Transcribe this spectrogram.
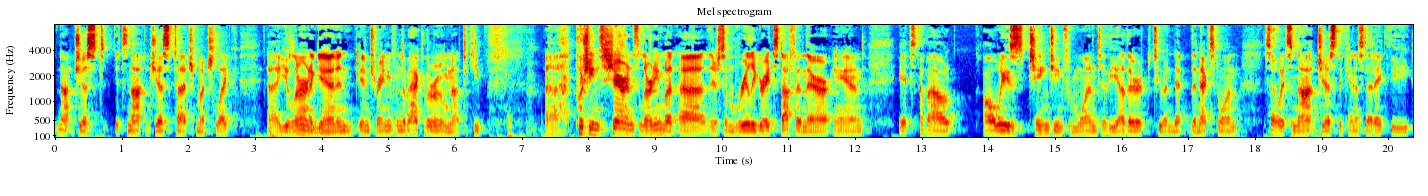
not just, it's not just touch, much like uh, you learn again in, in training from the back of the room, not to keep uh, pushing Sharon's learning, but uh, there's some really great stuff in there, and it's about always changing from one to the other to ne- the next one. So it's not just the kinesthetic, the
